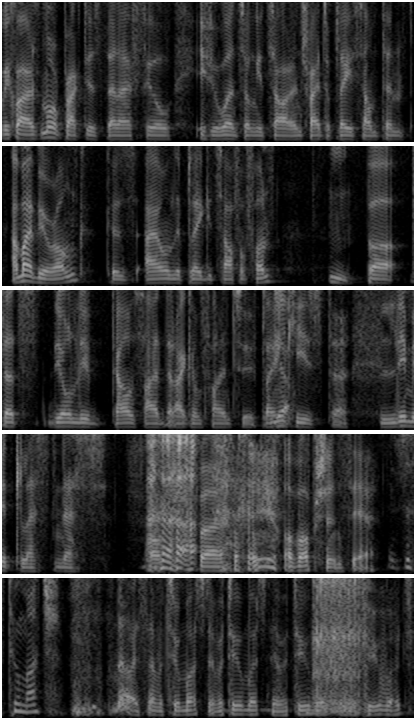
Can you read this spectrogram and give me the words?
requires more practice than I feel if you went on guitar and tried to play something. I might be wrong because I only play guitar for fun. But that's the only downside that I can find to playing Yeah. keys, the limitlessness of, uh, of options. Yeah. It's just too much. No, it's never too much, never too much, never too much, never too much.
